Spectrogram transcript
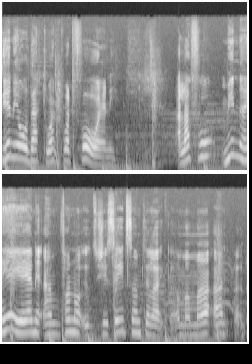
yani all that what, what for yani? Alafu mi na yeye yani mfano she said something like mama an, an-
